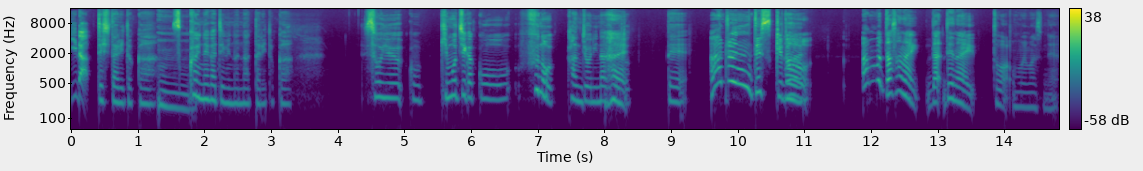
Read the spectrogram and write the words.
イラってしたりとか、うん。すっごいネガティブになったりとかそういうこう気持ちがこう負の感情になることって、んですけど、はい。あんま出さないだ出ないとは思いますね。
